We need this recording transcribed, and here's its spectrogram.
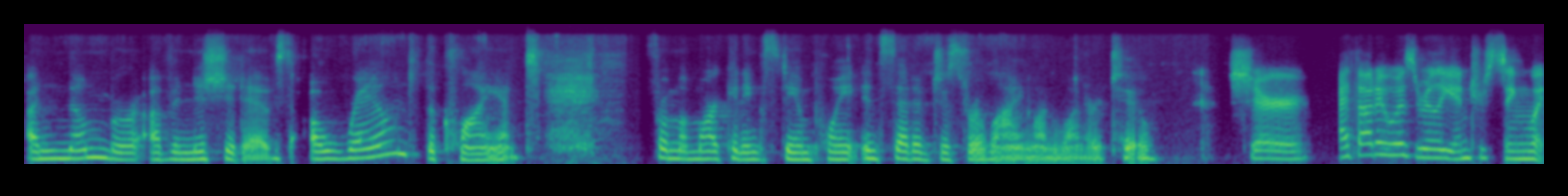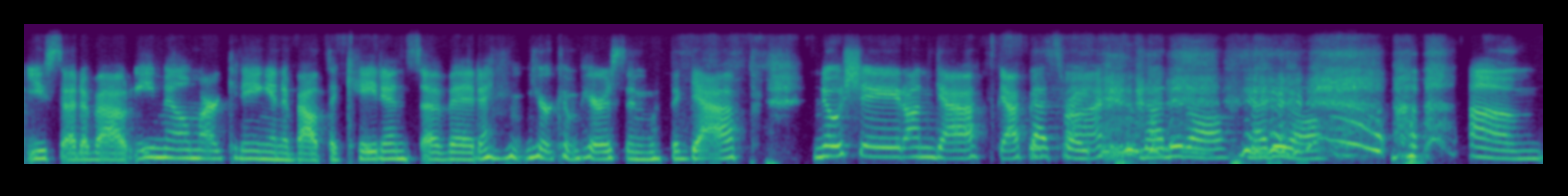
a number of initiatives around the client from a marketing standpoint instead of just relying on one or two. Sure. I thought it was really interesting what you said about email marketing and about the cadence of it and your comparison with the Gap. No shade on Gap. Gap That's is fine. Right. Not at all. Not at all. um,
